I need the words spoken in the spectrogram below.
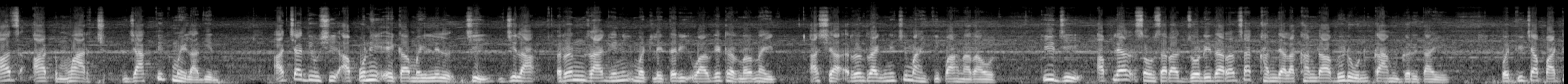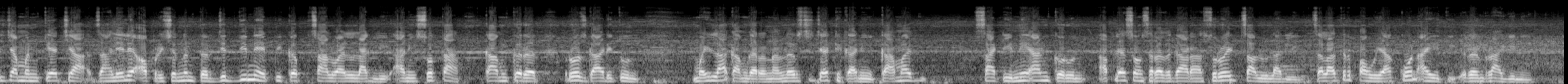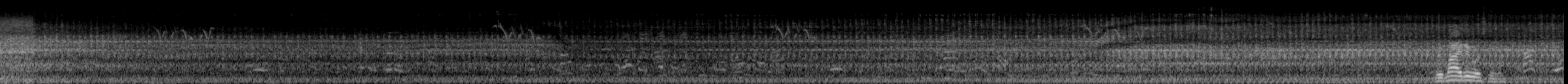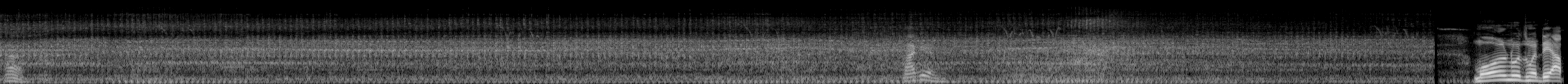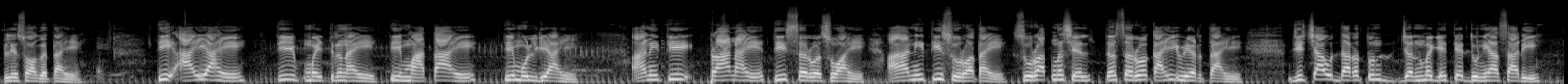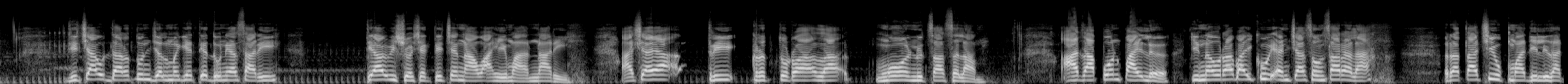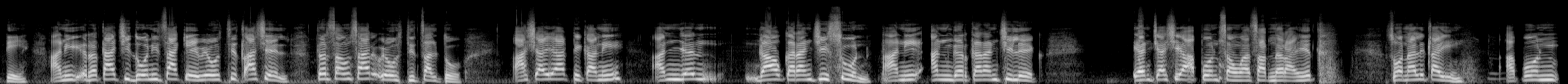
आज आठ मार्च जागतिक महिला दिन. आजच्या दिवशी आपणही एका महिलेची जिला रणरागिणी म्हटले तरी वावगे ठरणार नाहीत अशा रणरागिणीची माहिती पाहणार आहोत. की जी आपल्या संसारात जोडीदाराच्या खांद्याला खांदा भिडवून काम करीत आहे. पतीच्या पाठीच्या मणक्याच्या झालेल्या ऑपरेशननंतर जिद्दीने पिकअप चालवायला लागली आणि स्वतः काम करत रोज गाडीतून महिला कामगारांना नर्सीच्या ठिकाणी कामा साठी ने आण करून आपल्या संसाराचा गाडा सुरळीत चालू लागली. चला तर पाहूया कोण आहे ती रणरागिनी माझी गोष्ट हां. मागे मोळ न्यूजमध्ये आपले स्वागत आहे. ती आई आहे ती मैत्रीण आहे ती माता आहे ती मुलगी आहे. आणि ती प्राण आहे ती सर्वस्व आहे. आणि ती सुरुवात आहे. सुरुवात नसेल तर सर्व काही व्यर्थ आहे. जिच्या उद्धारातून जन्म घेते दुनिया सारी जिच्या उद्धारातून जन्म घेते दुनिया सारी त्या विश्वशक्तीचे नाव आहे मा नारी. अशा या स्त्रीकृत्वाला मोळ सलाम. आज आपण पाहिलं की नवरा बायको यांच्या संसाराला रथाची उपमा दिली जाते आणि रथाची दोन्ही चाके व्यवस्थित असेल तर संसार व्यवस्थित चालतो. अशा या ठिकाणी अंजन गावकरांची सून आणि अनगरकरांची लेख यांच्याशी आपण संवाद साधणार आहेत. सोनाली ताई आपण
